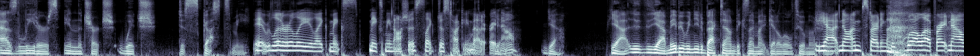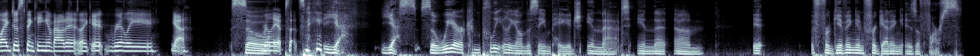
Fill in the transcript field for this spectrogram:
as leaders in the church, which disgusts me. It literally like makes makes me nauseous like just talking about it right Yeah. now. Yeah. Yeah. Yeah. Maybe we need to back down because I might get a little too emotional. Yeah, no, I'm starting to well up right now like just thinking about it like it really yeah, So, really upsets me. yeah. Yes. So we are completely on the same page in that, in that, um, it, forgiving and forgetting is a farce.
